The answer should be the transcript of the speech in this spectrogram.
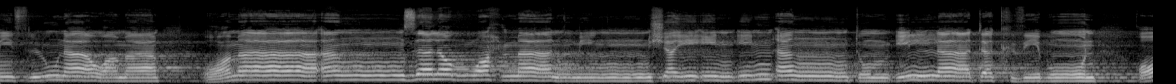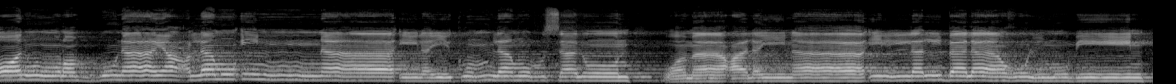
مثلنا وما وما أنزل الرحمن من شيء إن أنتم إلا تكذبون قالوا ربنا يعلم إنا إليكم لمرسلون وما علينا إلا البلاغ المبين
